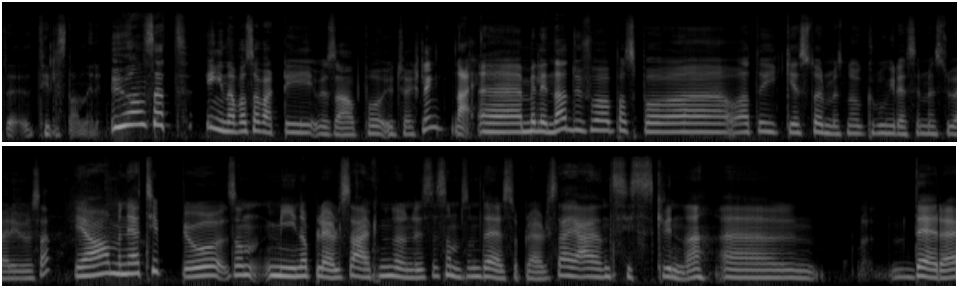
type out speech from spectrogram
det tilstander. Uansett, ingen av oss har vært i USA på utveksling. Nei. Eh, Melinda, du får passe på eh, at det ikke stormes noen kongresser mens du er i USA. Ja, men jeg tipper jo sånn, Min opplevelse er ikke nødvendigvis det samme som deres opplevelse. Jeg er en cis-kvinne. Eh, dere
